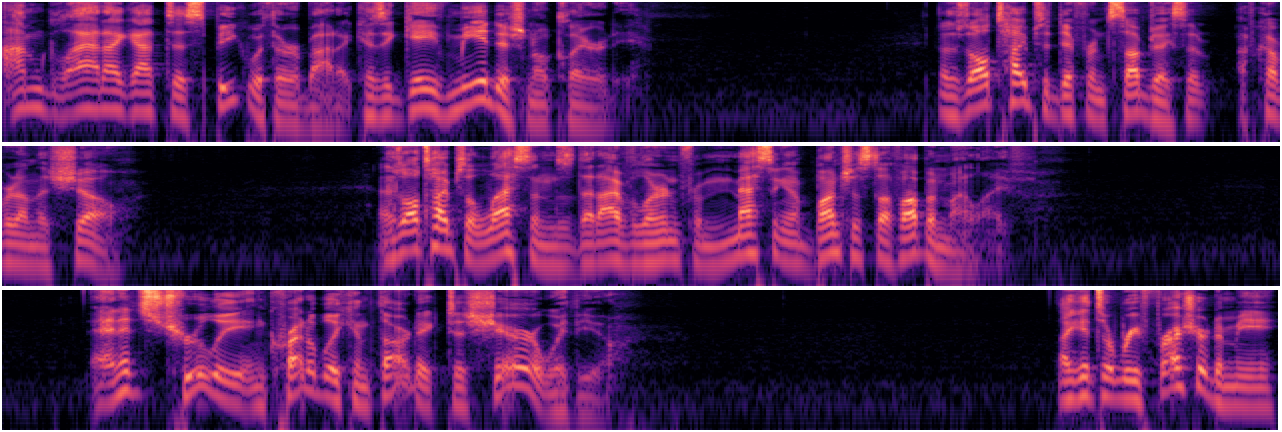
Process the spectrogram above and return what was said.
I'm glad I got to speak with her about it because it gave me additional clarity. There's all types of different subjects that I've covered on this show. And there's all types of lessons that I've learned from messing a bunch of stuff up in my life. And it's truly incredibly cathartic to share it with you. Like it's a refresher to me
